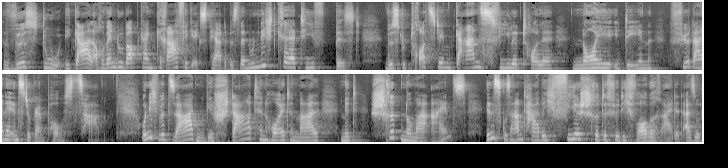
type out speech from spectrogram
wirst du, egal, auch wenn du überhaupt kein Grafikexperte bist, wenn du nicht kreativ bist, wirst du trotzdem ganz viele tolle neue Ideen für deine Instagram-Posts haben. Und ich würde sagen, wir starten heute mal mit Schritt Nummer eins. Insgesamt habe ich vier Schritte für dich vorbereitet. Also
